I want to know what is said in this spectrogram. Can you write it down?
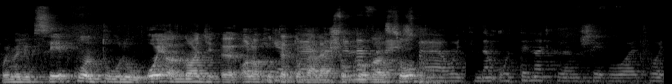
hogy mondjuk szép kontúrú, olyan nagy alakú tetoválásokról van szó. El, hogy szerintem ott egy nagy különbség volt, hogy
